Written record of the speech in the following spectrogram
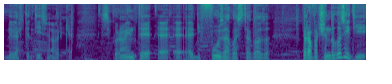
divertentissima perché sicuramente è, è- è diffusa questa cosa. Però facendo così ti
